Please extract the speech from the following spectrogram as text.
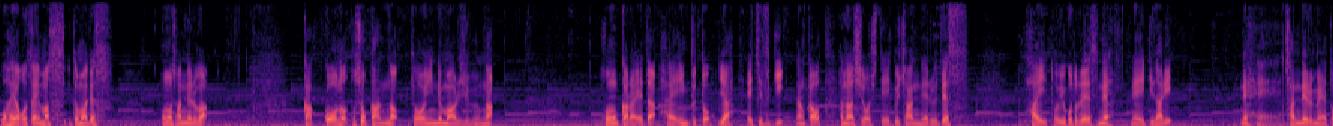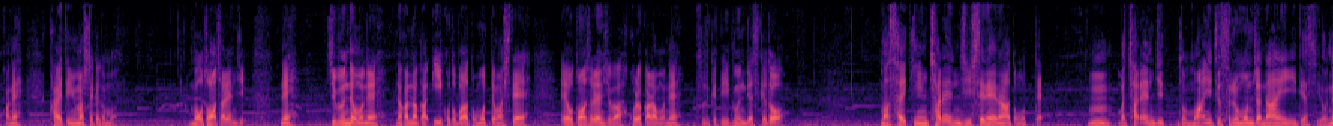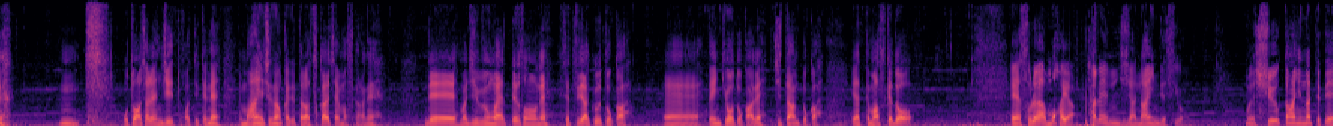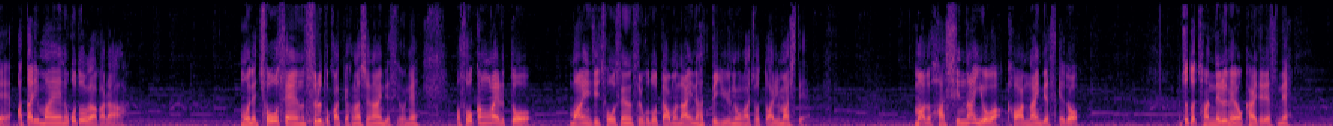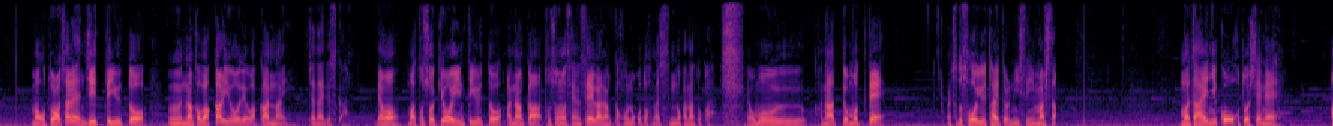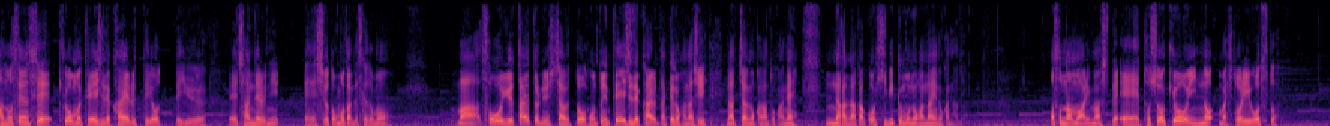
おはようございます。伊藤間です。このチャンネルは学校の図書館の教員でもある自分が本から得たインプットや気づきなんかを話をしていくチャンネルです。はいということでですねいきなりね、えー、チャンネル名とかね変えてみましたけどもまあ大人チャレンジ。ね自分でもねなかなかいい言葉だと思ってまして、えー、大人チャレンジはこれからもね続けていくんですけどまあ最近チャレンジしてねえなと思って。うん。まあチャレンジその毎日するもんじゃないですよね。うん。大人チャレンジとかって言ってね毎日なんか出たら疲れちゃいますからね。で、まあ、自分がやってるそのね節約とか、えー、勉強とかね時短とかやってますけど、えー、それはもはやチャレンジじゃないんですよ。もうね習慣になってて当たり前のことだからもうね挑戦するとかって話じゃないんですよね。まあ、そう考えると毎日挑戦することってあんまないなっていうのがちょっとありましてまあの発信内容は変わんないんですけどちょっとチャンネル名を変えてですねまあ大人チャレンジっていうと、うん、なんか分かるようで分かんないじゃないですか。でも、まあ、図書教員っていうとあなんか図書の先生がなんか本のこと話するのかなとか思うかなって思ってちょっとそういうタイトルにしてみました。まあ第2候補としてねあの先生今日も定時で帰るってよっていう、えー、チャンネルに、えー、しようと思ったんですけどもまあそういうタイトルにしちゃうと本当に定時で帰るだけの話になっちゃうのかなとかね。なかなかこう響くものがないのかなと、まあ、そんなのもありまして、えー、図書教員の、まあ、一人ごつと、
